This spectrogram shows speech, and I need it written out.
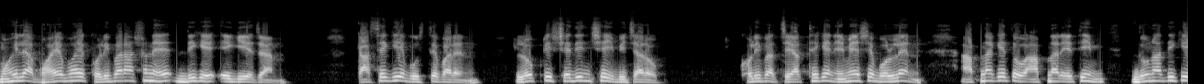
মহিলা ভয়ে ভয়ে খলিফার আসনের দিকে এগিয়ে যান। কাছে গিয়ে বুঝতে পারেন, লোকটি সেদিন সেই বিচারক। খলিফা চেয়ার থেকে নেমে এসে বললেন, আপনাকে তো আপনার এতিম দুনাদিকে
